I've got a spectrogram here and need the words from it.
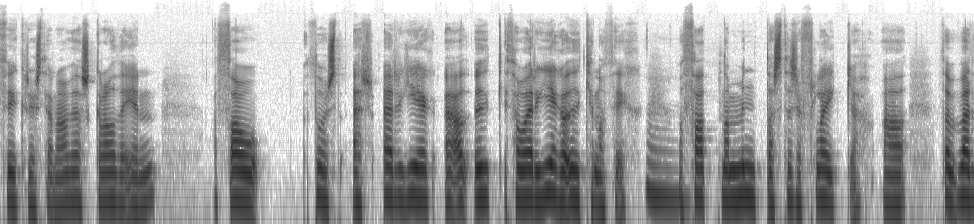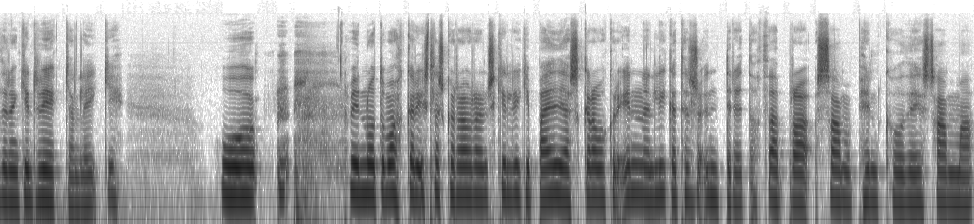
þig Kristjana við að skráða inn þá þú veist, er, er ég að, þá er ég að auðkenna þig. Mm. og þarna myndast þessi flækja að það verður engin reikjanleiki og við notum okkar íslensku ráðræðin skilur ekki bæði að skrá okkur inn en líka til þess að undir þetta það er bara sama pinnkóði, sama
